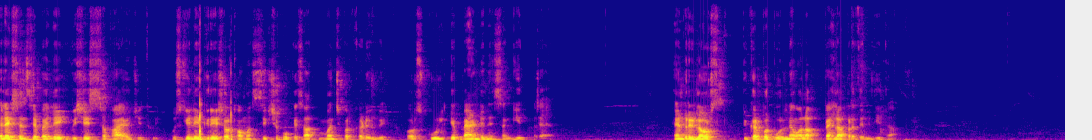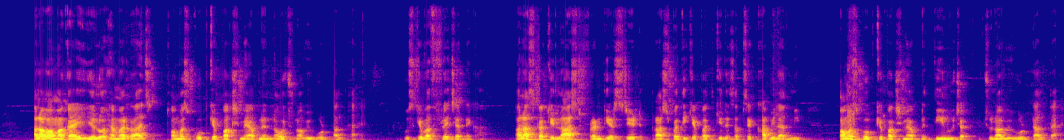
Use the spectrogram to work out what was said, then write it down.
इलेक्शन से पहले एक विशेष सभा आयोजित हुई। उसके लिए ग्रेस और थॉमस शिक्षकों के साथ मंच पर खड़े हुए और स्कूल के बैंड ने संगीत बजाया। हेनरी लाउड्स स्पीकर पर बोलने वाला पहला प्रतिनिधि था। अलाबामा का येलो हैमर राज थॉमस कोप के पक्ष में अपने नौ चुनावी वोट डालता है। उसके बाद फ्लेचर ने कहा, अलास्का की लास्ट फ्रंटियर स्टेट राष्ट्रपति के पद के लिए सबसे काबिल आदमी थॉमस कोप के पक्ष में अपने तीन चुनावी वोट डालता है।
